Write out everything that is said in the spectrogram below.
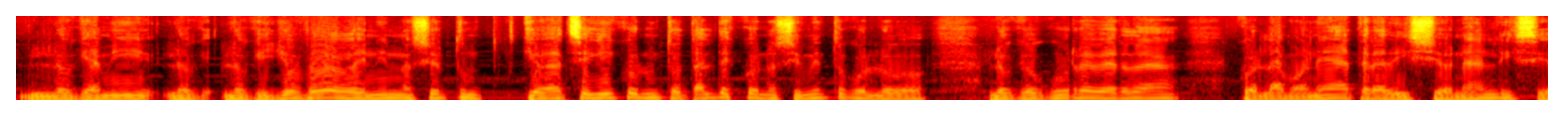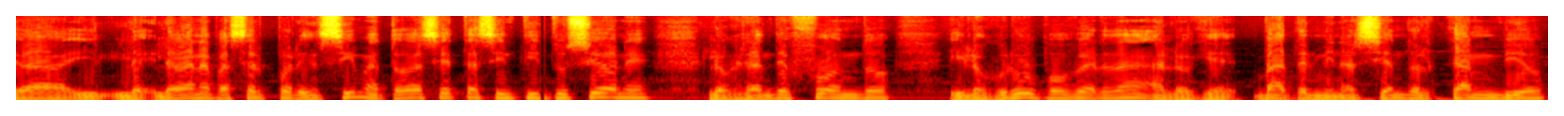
lo que a mí, lo que, lo que yo veo venir, ¿no es cierto? que va a seguir con un total desconocimiento con lo, lo que ocurre, ¿verdad? Con la moneda tradicional y se va, y le van a pasar por encima todas estas instituciones los grandes fondos y los grupos, ¿verdad? A lo que va a terminar siendo el cambio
